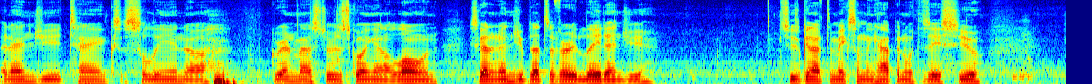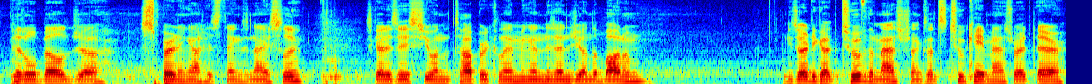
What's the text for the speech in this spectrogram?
an NG, tanks, Selen, uh, Grandmaster just going in alone. He's got an NG, but that's a very late NG. So he's going to have to make something happen with his ACU. Pittelbeld uh, spreading out his things nicely. He's got his ACU on the top reclaiming and his NG on the bottom. He's already got two of the mass chunks. That's 2k mass right there.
